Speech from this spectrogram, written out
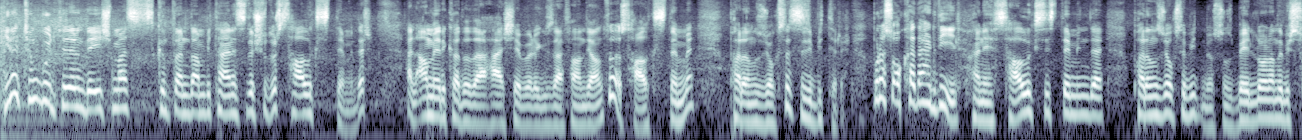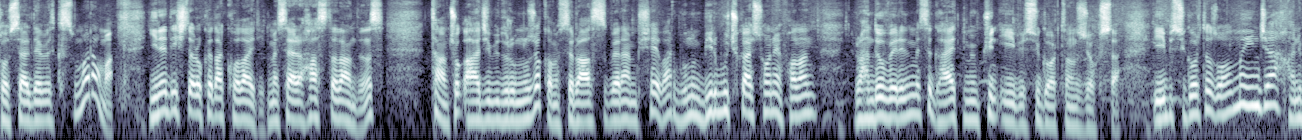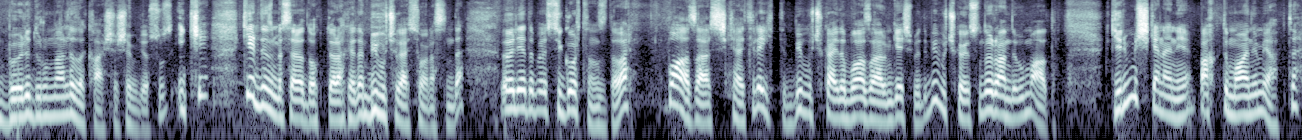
Yine tüm bu ülkelerin değişmez sıkıntılarından bir tanesi de şudur, sağlık sistemidir. Hani Amerika'da da her şey böyle güzel falan diye anlatıyor. Sağlık sistemi paranız yoksa sizi bitirir. Burası o kadar değil. Hani sağlık sisteminde paranız yoksa bitmiyorsunuz. Belli oranda bir sosyal devlet kısmı var ama yine de işler o kadar kolay değil. Mesela hastalandınız. Tamam çok acil bir durumunuz yok ama size rahatsızlık veren bir şey var. Bunun bir buçuk ay sonra falan randevu verilmesi gayet mümkün iyi bir sigortanız yoksa. İyi bir sigortanız olmayınca hani böyle durumlarla da karşılaşabiliyorsunuz. İki, girdiniz mesela doktora hakikaten bir buçuk ay sonrasında. Öyle ya da böyle sigortanız da var. Boğaz ağrısı şikayetiyle gittim. Bir buçuk ayda boğaz ağrım geçmedi. Bir buçuk ay sonra randevumu aldım. Girmişken hani baktı muayenemi yaptı.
